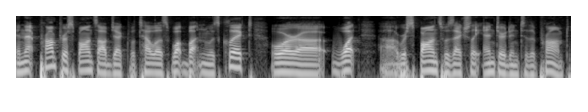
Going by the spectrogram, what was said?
And that prompt response object will tell us what button was clicked or uh, what uh, response was actually entered into the prompt.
